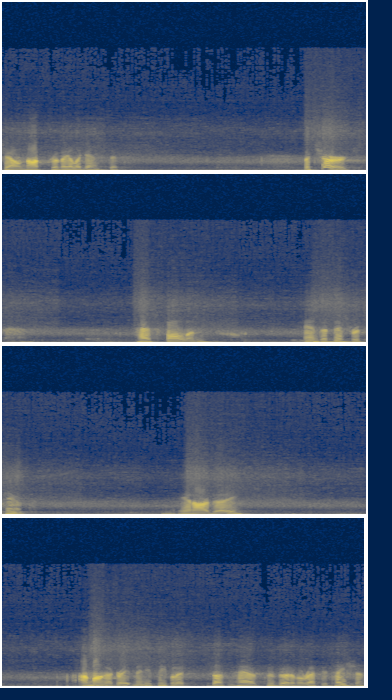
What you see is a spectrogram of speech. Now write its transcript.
shall not prevail against it. The church has fallen into disrepute in our day among a great many people, it doesn't have too good of a reputation.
